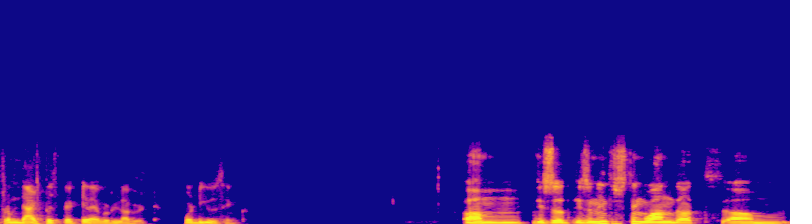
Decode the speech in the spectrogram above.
from that perspective, I would love it. What do you think? Um, is a is an interesting one that um,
